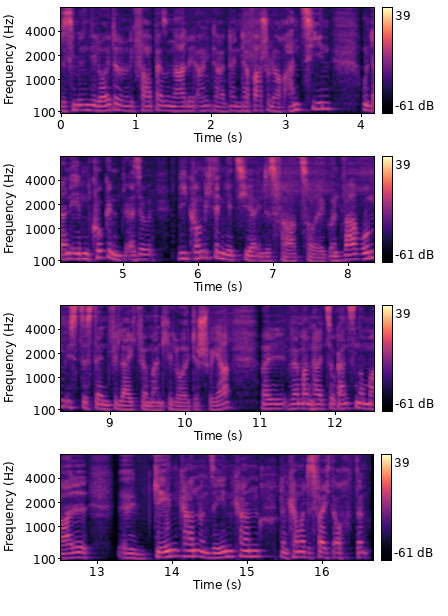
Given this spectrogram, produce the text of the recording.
und das müssen die Leute und die Fahrpersonale in der Fahrschule auch anziehen und dann eben gucken, also wie komme ich denn jetzt hier in das Fahrzeug und warum ist es denn vielleicht für manche Leute schwer? Weil wenn man halt so ganz normal äh, gehen kann und sehen kann, dann kann man das vielleicht auch, dann,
